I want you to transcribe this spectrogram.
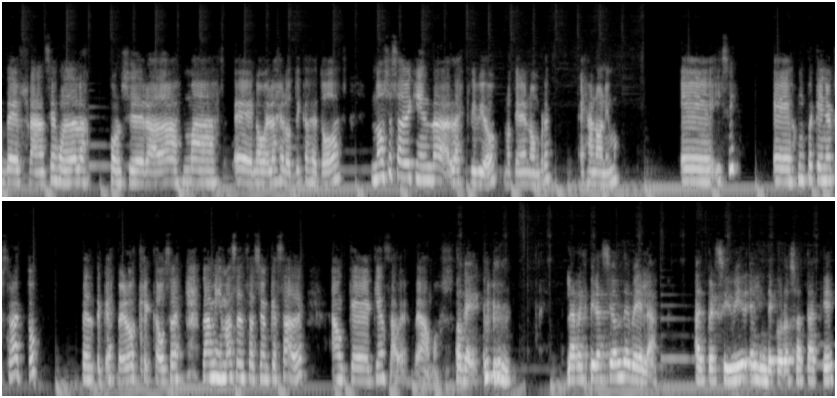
de Francia, es una de las consideradas más eh, novelas eróticas de todas. No se sabe quién la, escribió, no tiene nombre, es anónimo. y sí, es un pequeño extracto, espero que cause la misma sensación que Sade, aunque quién sabe, veamos. Ok, la respiración de Vela al percibir el indecoroso ataque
